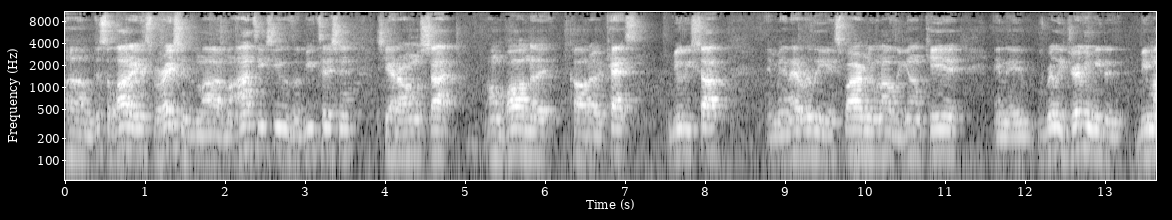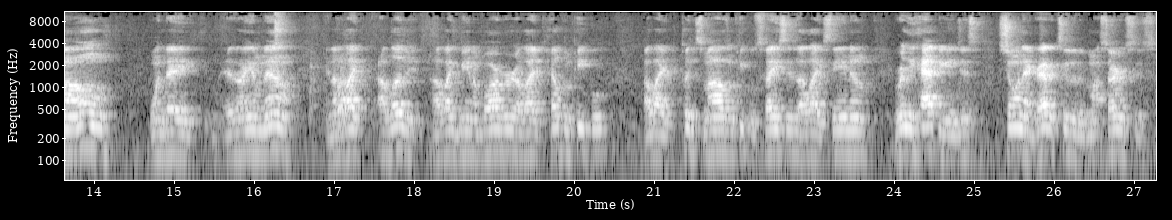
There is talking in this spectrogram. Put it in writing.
Um, just a lot of inspirations. My my auntie, she was a beautician. She had her own shop on Walnut called uh, Cat's Beauty Shop, and man, that really inspired me when I was a young kid, and it really driven me to be my own one day as I am now. And I like, I love it. I like being a barber. I like helping people. I like putting smiles on people's faces. I like seeing them really happy and just showing that gratitude of my services.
